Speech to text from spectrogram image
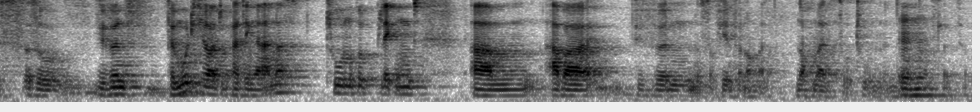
ist, also wir würden vermutlich heute ein paar Dinge anders tun, rückblickend. Ähm, aber wir würden es auf jeden Fall nochmal, nochmals so tun in der mhm. Konstellation.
